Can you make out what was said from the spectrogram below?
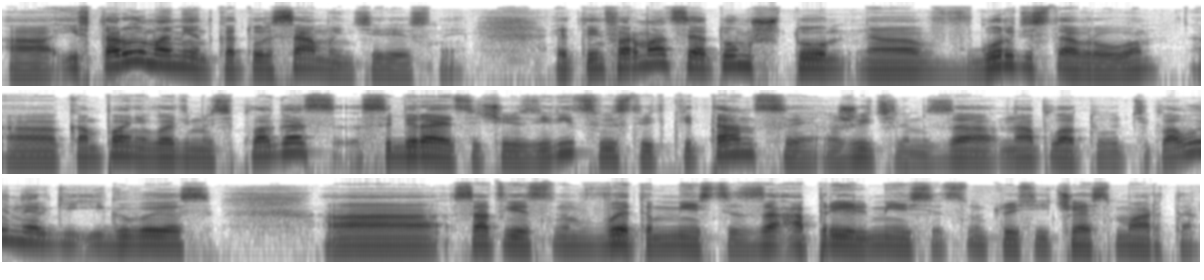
А, и второй момент, который самый интересный, это информация о том, что а, в городе Ставрово а, компания Владимир Теплогаз собирается через ЕРИЦ выставить квитанции жителям за, на оплату тепловой энергии и ГВС. Соответственно, в этом месяце за апрель месяц, ну то есть и часть марта.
